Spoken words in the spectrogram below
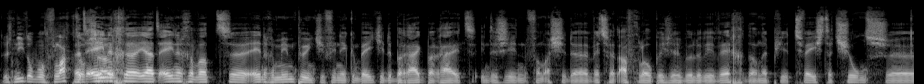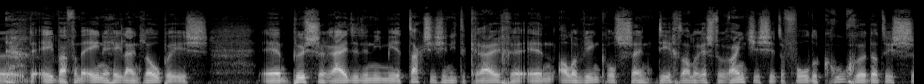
Dus niet op een vlakte Het enige, ja, het enige, wat, eh, enige minpuntje vind ik een beetje de bereikbaarheid. In de zin van als je de wedstrijd afgelopen is en we willen weer weg. Dan heb je twee stations eh, de, e- waarvan de ene heel eind lopen is. En bussen rijden er niet meer, taxis er niet te krijgen. En alle winkels zijn dicht, alle restaurantjes zitten vol. De kroegen, dat is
